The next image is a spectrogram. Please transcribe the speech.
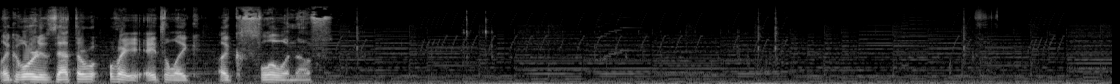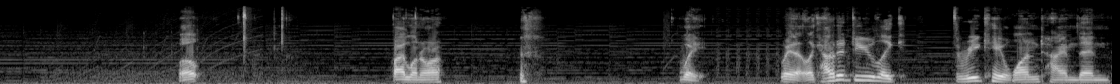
like, or is that the right way to like, like slow enough? Well, bye, Lenora. wait, wait. Like, how did you like 3k one time, then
